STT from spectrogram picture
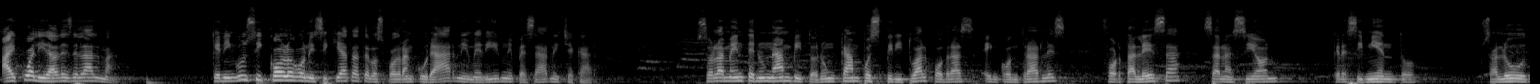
hay cualidades del alma que ningún psicólogo ni psiquiatra te los podrán curar, ni medir, ni pesar, ni checar. Solamente en un ámbito, en un campo espiritual podrás encontrarles fortaleza, sanación, crecimiento, salud.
